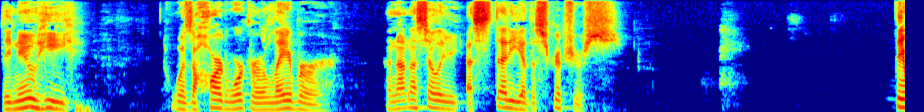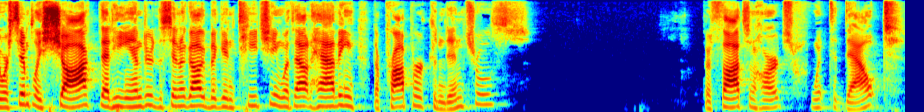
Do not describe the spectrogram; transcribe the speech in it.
They knew he was a hard worker, a laborer, and not necessarily a study of the scriptures. They were simply shocked that he entered the synagogue, began teaching without having the proper credentials. Their thoughts and hearts went to doubt.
